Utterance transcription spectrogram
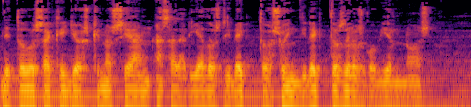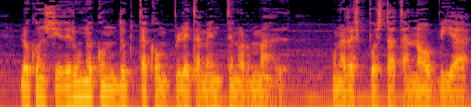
de todos aquellos que no sean asalariados directos o indirectos de los gobiernos, lo considero una conducta completamente normal, una respuesta tan obvia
